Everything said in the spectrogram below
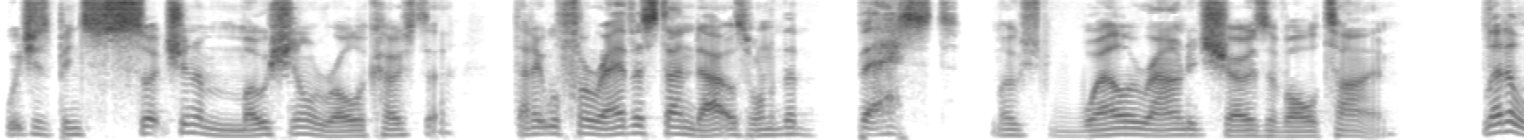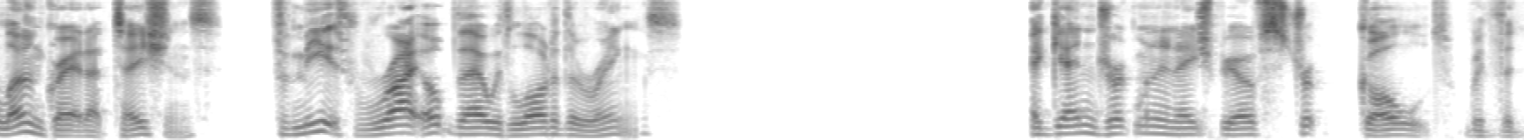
which has been such an emotional roller coaster that it will forever stand out as one of the best, most well rounded shows of all time, let alone great adaptations. For me, it's right up there with Lord of the Rings. Again, Druckmann and HBO have struck gold with the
